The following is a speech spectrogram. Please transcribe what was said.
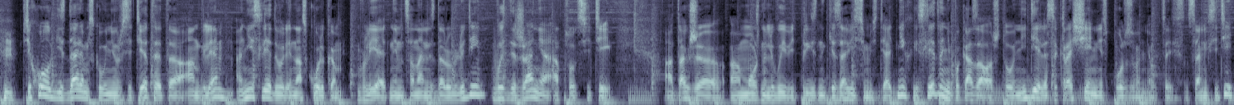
Хм. Психологи из Даремского университета, это Англия, они исследовали, насколько влияет на эмоциональное здоровье людей воздержание от соцсетей, а также а, можно ли выявить признаки зависимости от них. Исследование показало, что неделя сокращения использования вот этих социальных сетей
